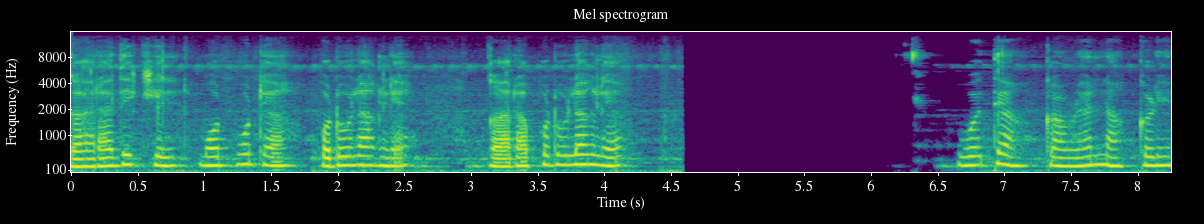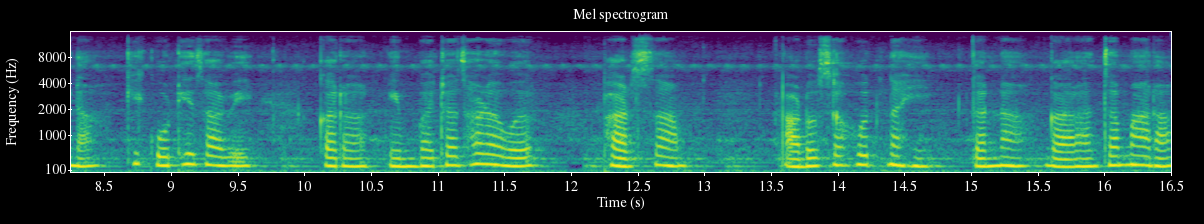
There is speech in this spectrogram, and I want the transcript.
गारा देखील मोठमोठ्या पडू लागल्या. गारा पडू लागल्या. व त्या कावळ्यांना कळेना की कोठे जावे कारण लिंबाच्या झाडावर फारसा आडोसा होत नाही. त्यांना गारांचा मारा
